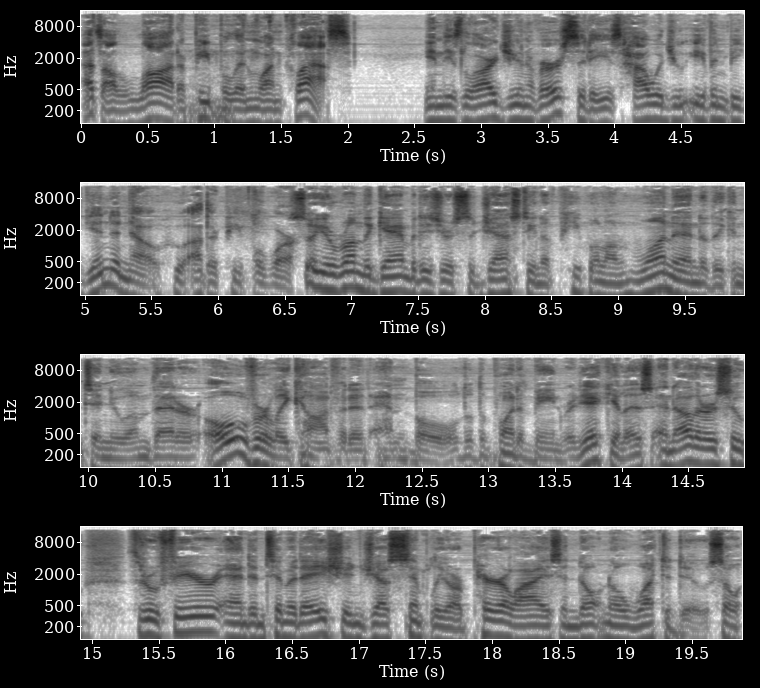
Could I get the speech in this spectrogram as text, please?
That's a lot of people mm-hmm. in one class in these large universities, how would you even begin to know who other people were? So you run the gambit, as you're suggesting, of people on one end of the continuum that are overly confident and bold to the point of being ridiculous, and others who, through fear and intimidation, just simply are paralyzed and don't know what to do. So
